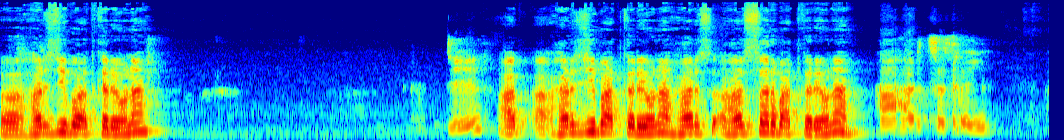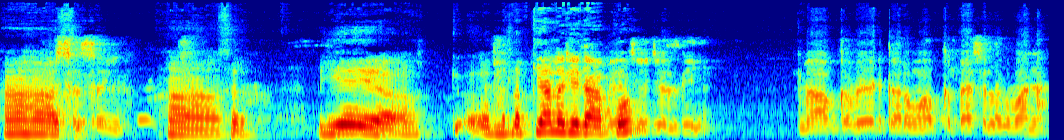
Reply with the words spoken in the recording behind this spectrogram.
हर्ष जी बात कर रहे हो ना? जी? आप हर्ष जी बात कर रहे हो ना? हर्ष हर्ष सर बात कर रहे हो ना? हाँ हर्ष सही। हाँ हाँ हर्ष अच्छा। सही। हाँ हाँ सर। ये मतलब क्या लगेगा आपको? जल्दी। मैं आपका वेट कर रहा हूँ आपका पैसा लगवाना।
